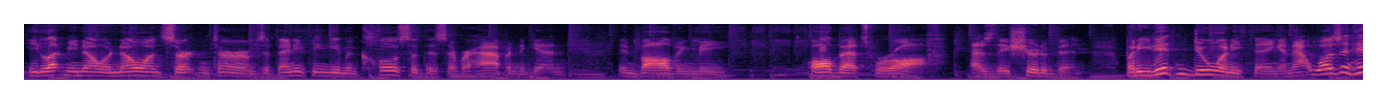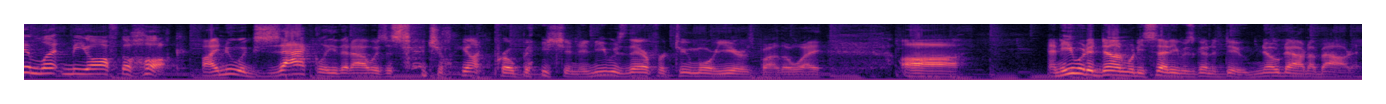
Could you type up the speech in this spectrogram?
He let me know in no uncertain terms if anything even close to this ever happened again involving me, all bets were off, as they should have been. But he didn't do anything, and that wasn't him letting me off the hook. I knew exactly that I was essentially on probation, and he was there for two more years, by the way. Uh, and he would have done what he said he was going to do, no doubt about it.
